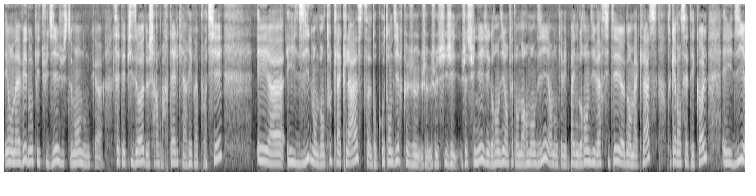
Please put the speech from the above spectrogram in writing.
et on avait donc étudié justement donc cet épisode de Charles Martel qui arrive à Poitiers. Euh, et, il dit devant, toute la classe, donc autant dire que je, suis, je suis née, j'ai grandi en fait en Normandie, hein, donc il n'y avait pas une grande diversité euh, dans ma classe, en tout cas dans cette école. Et il dit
